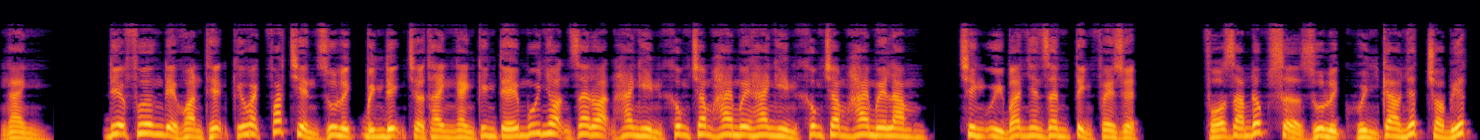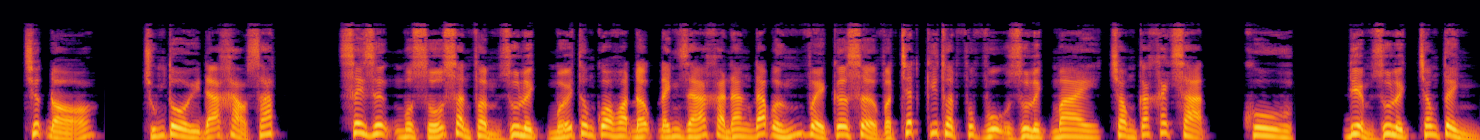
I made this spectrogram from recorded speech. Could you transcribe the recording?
ngành, địa phương để hoàn thiện kế hoạch phát triển du lịch Bình Định trở thành ngành kinh tế mũi nhọn giai đoạn 2020-2025, trình Ủy ban Nhân dân tỉnh phê duyệt. Phó Giám đốc Sở Du lịch Huỳnh Cao Nhất cho biết, trước đó, chúng tôi đã khảo sát, xây dựng một số sản phẩm du lịch mới thông qua hoạt động đánh giá khả năng đáp ứng về cơ sở vật chất kỹ thuật phục vụ du lịch mai trong các khách sạn, khu, điểm du lịch trong tỉnh,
